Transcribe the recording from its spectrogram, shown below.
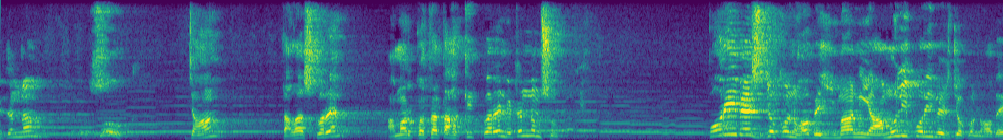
এটার নাম সুখ। যান তালাশ করেন, আমার কথা তাহাকিক করেন, এটার নাম সুখ পরিবেশ যখন হবে, ইমানি আমলি পরিবেশ যখন হবে,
